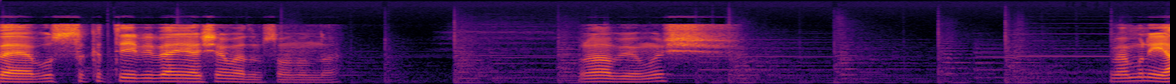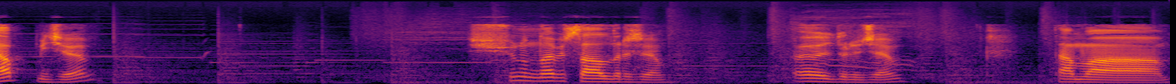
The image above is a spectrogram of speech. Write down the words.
be, bu sıkıntıyı bir ben yaşamadım sonunda. Ne yapıyormuş? Ben bunu yapmayacağım. Şununla bir saldıracağım. Öldüreceğim. Tamam.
